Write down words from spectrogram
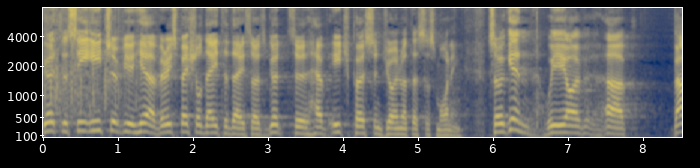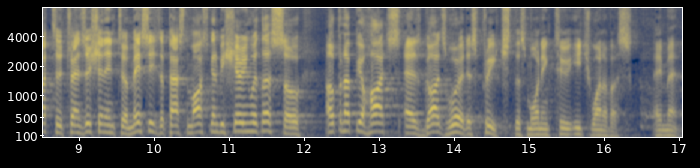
Good to see each of you here. Very special day today, so it's good to have each person join with us this morning. So, again, we are. Uh, about to transition into a message that Pastor Mark's going to be sharing with us. So open up your hearts as God's word is preached this morning to each one of us. Amen.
